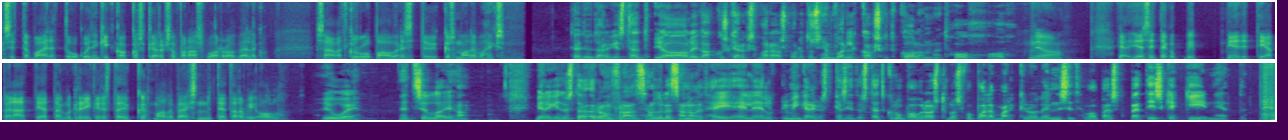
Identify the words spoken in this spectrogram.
sitten vaihdettua kuitenkin kakkoskierroksen varausvuoroon vielä, kun saivat Crew Power sitten ykkösmaalivahiksi. Täytyy tarkistaa, että joo, oli kakkoskerroksen varausvuoro tosiaan vuodelle 2023, että hoho. Joo. Ja, ja sitten kun mietittiin ja pelättiin, että onko Driegeristä ykkösmaalivähiksi, niin nyt ei tarvi olla. Joo, ei. Että sillä ihan mielenkiintoista. Ron Francishan kyllä sanoi, että hei, heille ei ollut kyllä minkäännäköistä käsitystä, että Group Power olisi tulossa vapaille markkinoille, niin sitten vaan pääsi kiinni. Että,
